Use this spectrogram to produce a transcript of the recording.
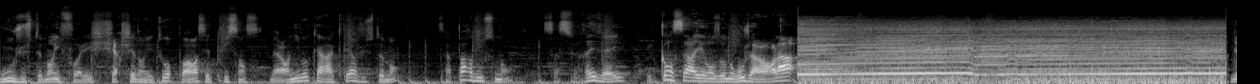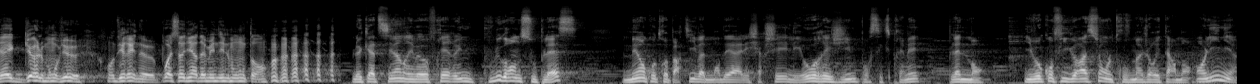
où justement il faut aller chercher dans les tours pour avoir cette puissance. Mais alors niveau caractère, justement, ça part doucement, ça se réveille, et quand ça arrive en zone rouge, alors là... a gueule mon vieux, on dirait une poissonnière de Ménilmontant. le 4 cylindres, il va offrir une plus grande souplesse, mais en contrepartie, il va demander à aller chercher les hauts régimes pour s'exprimer pleinement. Niveau configuration, on le trouve majoritairement en ligne,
